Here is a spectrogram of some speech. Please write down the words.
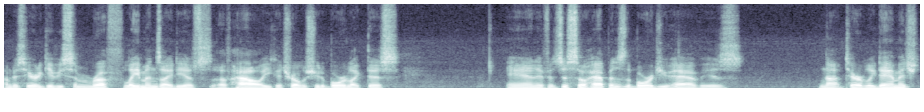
I'm just here to give you some rough layman's ideas of how you could troubleshoot a board like this. And if it just so happens the board you have is not terribly damaged,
